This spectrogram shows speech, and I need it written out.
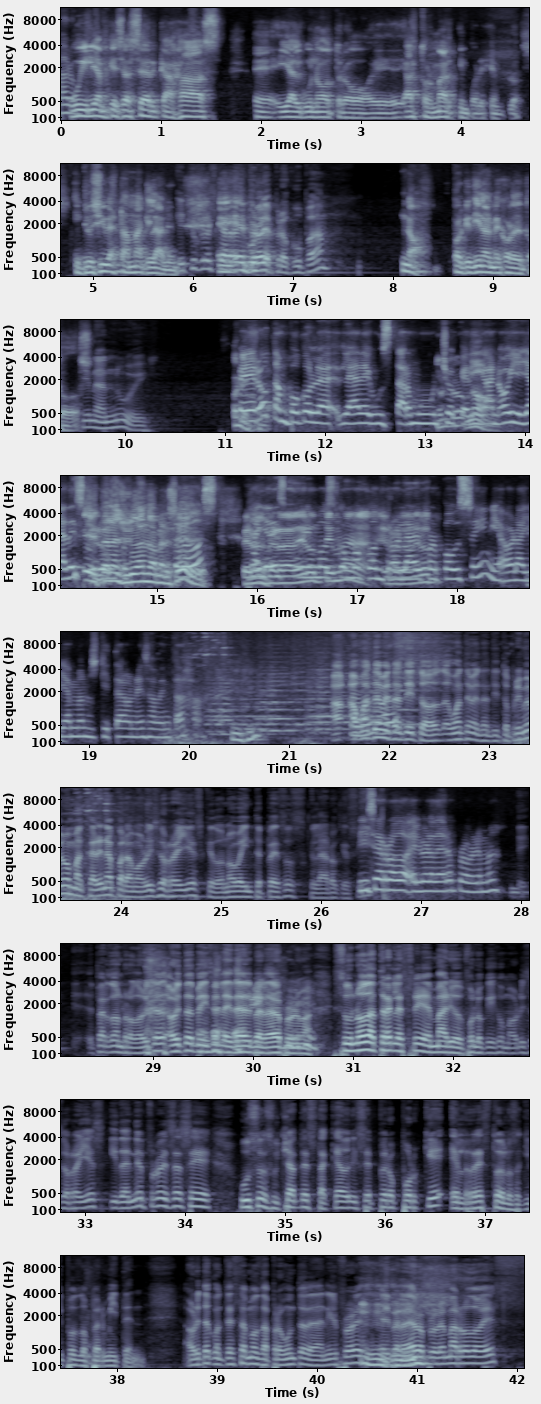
Williams que se acerca, Haas, eh, y algún otro, eh, Aston Martin, por ejemplo. Inclusive hasta McLaren. ¿Y tú crees que a Red Bull le preocupa? No, porque tiene al mejor de todos. Tiene a Nui. Pero tampoco le, ha de gustar mucho que digan, oye, ya descubrimos. están ayudando a Mercedes. Pero ya descubrimos cómo controlar el, proposing y ahora ya nos quitaron esa ventaja. Aguánteme tantito, aguánteme tantito. Primero Macarena para Mauricio Reyes, que donó 20 pesos, claro que sí. Dice Rodo, el verdadero problema. Eh, eh, perdón, Rodo, ahorita, me dices la idea del verdadero problema. Su noda trae la estrella de Mario, fue lo que dijo Mauricio Reyes. Y Daniel Flores hace uso de su chat destacado y dice, pero ¿por qué el resto de los equipos lo permiten? Ahorita contestamos la pregunta de Daniel Flores. ¿El verdadero problema, Rodo, es?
